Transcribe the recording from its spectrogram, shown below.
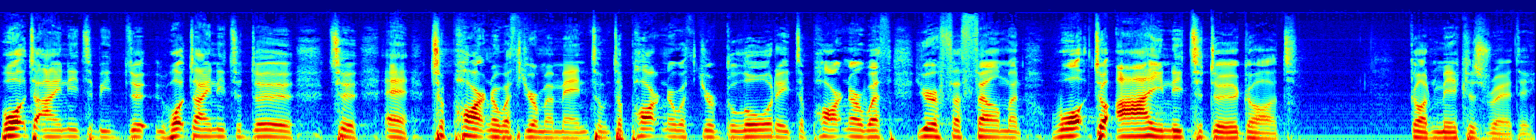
What do I need to be do, what do I need to do to uh, to partner with your momentum, to partner with your glory, to partner with your fulfillment? What do I need to do, God? God, make us ready.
